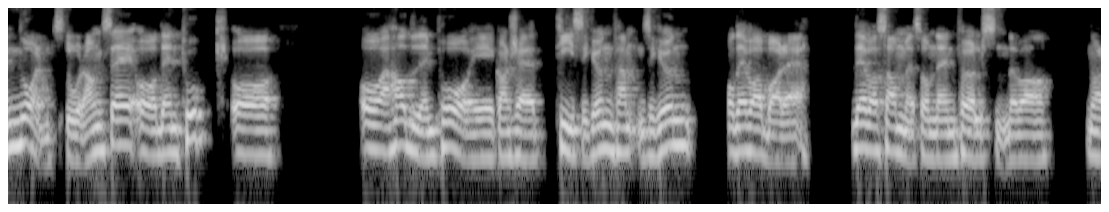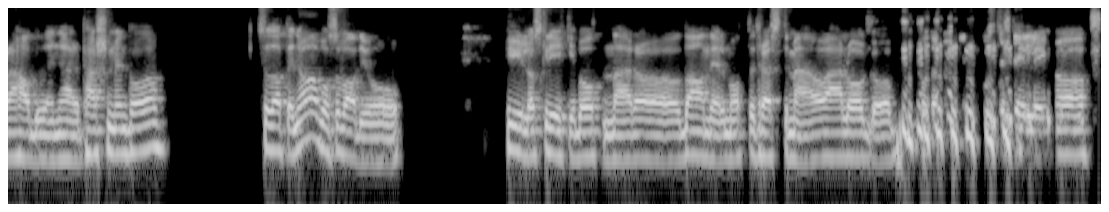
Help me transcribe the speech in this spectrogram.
enormt stor agnsei, og den tok, og, og jeg hadde den på i kanskje 10 sekunder, 15 sekunder, og det var bare Det var samme som den følelsen det var når jeg hadde den her persen min på. da. Så datt den av, og så var det jo hyl og skrik i båten der, og Daniel måtte trøste meg, og jeg lå og på fosterstilling og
